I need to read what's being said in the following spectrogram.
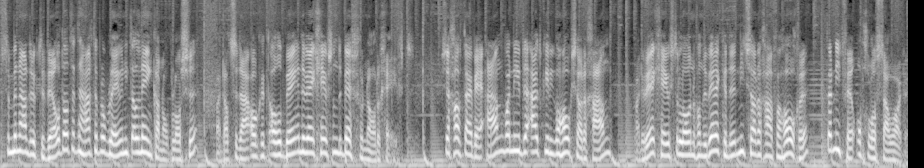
Ze benadrukte wel dat Den Haag de problemen niet alleen kan oplossen, maar dat ze daar ook het OLB en de werkgevers de best voor nodig heeft. Ze gaf daarbij aan wanneer de uitkeringen omhoog zouden gaan, maar de werkgevers de lonen van de werkenden niet zouden gaan verhogen, dat niet veel opgelost zou worden.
